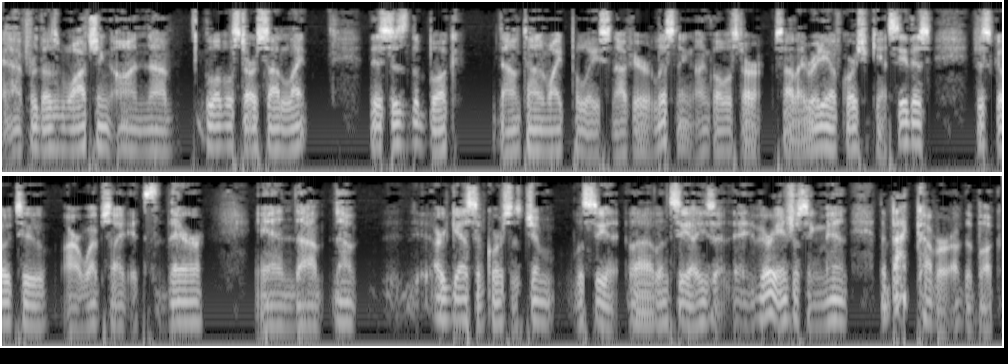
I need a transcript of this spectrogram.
uh, for those watching on uh, Global Star Satellite. This is the book Downtown White Police. Now, if you're listening on Global Star Satellite Radio, of course, you can't see this. Just go to our website. It's there. And um, now, our guest, of course, is Jim Lancia. Uh. He's a, a, very interesting man. The back cover of the book,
